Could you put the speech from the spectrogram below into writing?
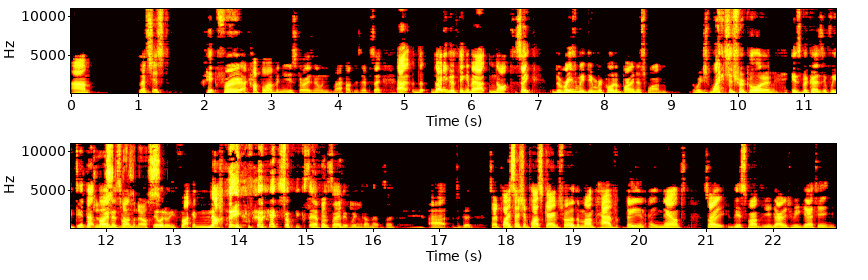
Um, let's just pick through a couple other news stories and then we wrap up this episode. Uh, the, the only good thing about not see the reason we didn't record a bonus one, we just waited to record it, is because if we did that. There's bonus one, else. it would have been fucking nothing for this week's episode if we'd done that. So, uh, it's good. So, PlayStation Plus games for the month have been announced. So, this month you're going to be getting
